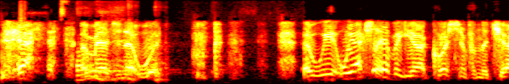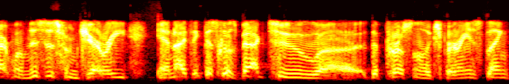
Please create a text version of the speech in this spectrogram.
Imagine that would. Uh, we we actually have a uh, question from the chat room. This is from Jerry, and I think this goes back to uh, the personal experience thing.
